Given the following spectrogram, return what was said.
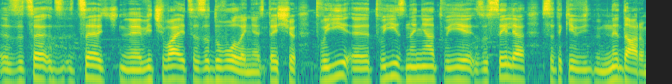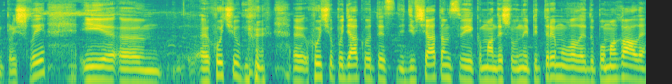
за це, це е, відчувається задоволення. Те, що твої, твої знання, твої зусилля все-таки недаром пройшли. І е, е, хочу, хочу подякувати дівчатам своєї команди, що вони підтримували, допомагали.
